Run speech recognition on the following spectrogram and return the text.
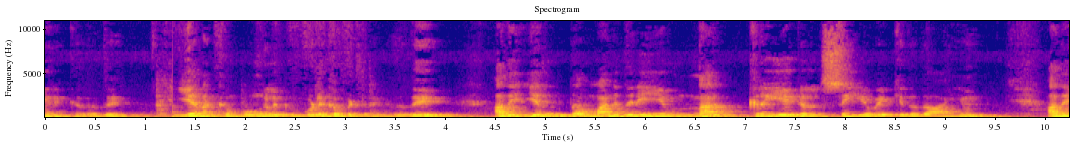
இருக்கிறது. எனக்கும் உங்களுக்கும் கொடுக்கப்பட்டிருக்கிறது. அது எந்த மனிதனையும் நற்கிரியைகள் செய்ய வைக்கிறதாயும் அது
